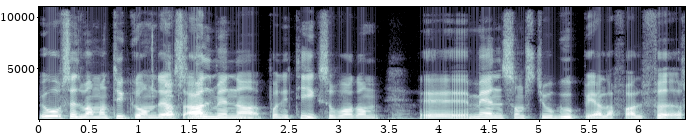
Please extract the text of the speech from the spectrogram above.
Oavsett vad man tycker om deras Absolut. allmänna politik så var de eh, män som stod upp i alla fall för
